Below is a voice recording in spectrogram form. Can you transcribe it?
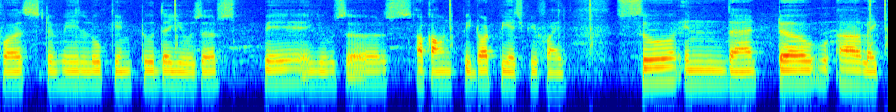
first we look into the users pay users account p.php file. So in that uh, uh, like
